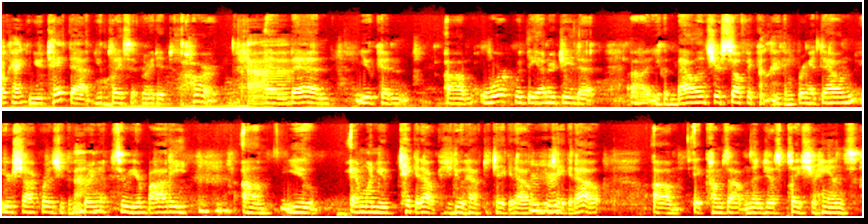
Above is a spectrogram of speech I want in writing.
Okay. and you take that you place it right into the heart. Ah. And then you can um, work with the energy that uh, you can balance yourself. It can, you can bring it down your chakras. You can bring it through your body. Um, you and when you take it out because you do have to take it out when you take it out um, it comes out and then just place your hands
